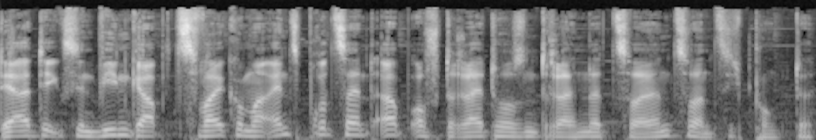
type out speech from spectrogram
Der ATX in Wien gab 2,1% ab auf 3.322 Punkte.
